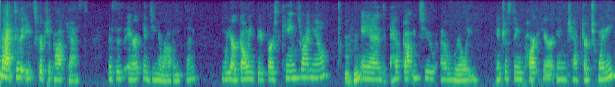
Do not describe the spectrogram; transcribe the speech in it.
back to the Eat Scripture podcast. This is Eric and Gina Robinson. We are going through First Kings right now Mhm. and have gotten to a really interesting part here in chapter 20.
